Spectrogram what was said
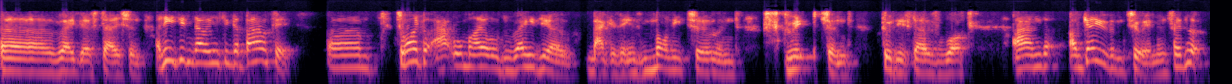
Uh, radio station, and he didn't know anything about it. Um, so I got out all my old radio magazines, Monitor and Script and goodness knows what, and I gave them to him and said, look,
